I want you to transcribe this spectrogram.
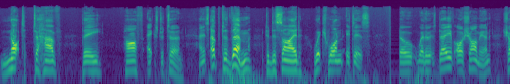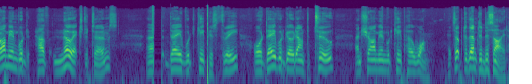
not to have the half extra turn. And it's up to them to decide which one it is. So whether it's Dave or Charmian, Charmian would have no extra turns and Dave would keep his three or Dave would go down to two and Charmian would keep her one. It's up to them to decide.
